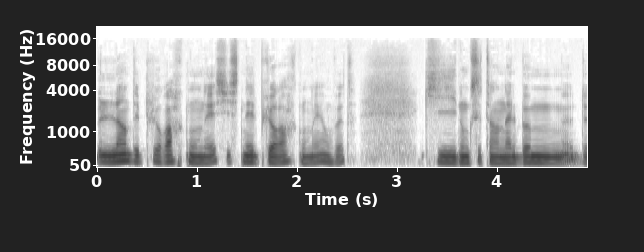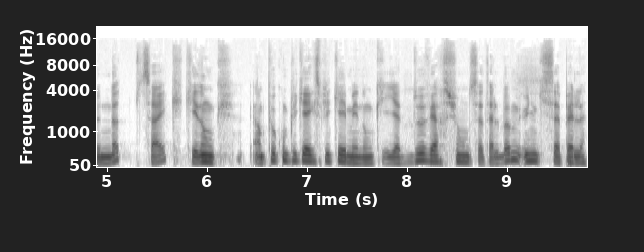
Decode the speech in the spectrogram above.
l'un des plus rares qu'on ait, si ce n'est le plus rare qu'on ait en fait. Qui, donc, c'est un album de Not Psych, qui est donc un peu compliqué à expliquer, mais donc il y a deux versions de cet album. Une qui s'appelle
